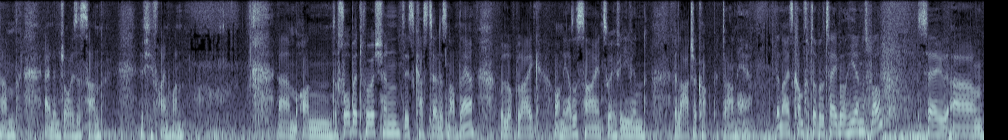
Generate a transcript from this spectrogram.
um, and enjoy the sun if you find one. Um, on the 4-bit version, this Castell is not there. Will look like on the other side, so we have even a larger cockpit down here. A nice comfortable table here as well. So um,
